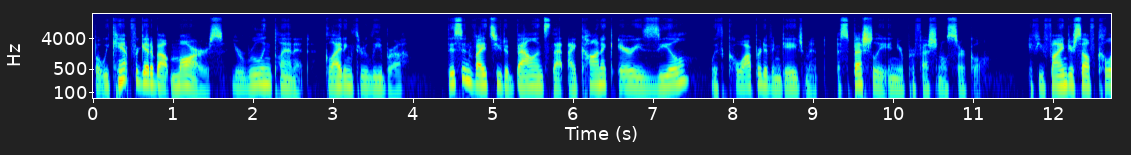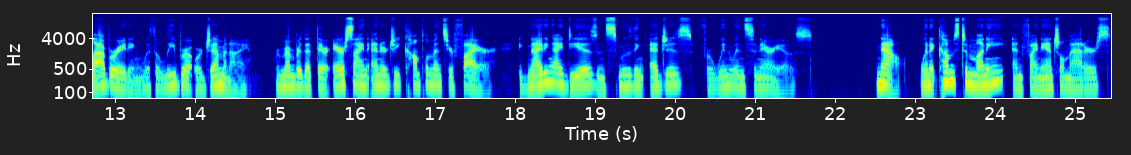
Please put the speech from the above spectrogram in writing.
But we can't forget about Mars, your ruling planet, gliding through Libra. This invites you to balance that iconic Aries zeal with cooperative engagement, especially in your professional circle. If you find yourself collaborating with a Libra or Gemini, remember that their air sign energy complements your fire, igniting ideas and smoothing edges for win win scenarios. Now, when it comes to money and financial matters,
